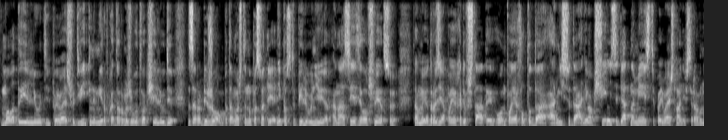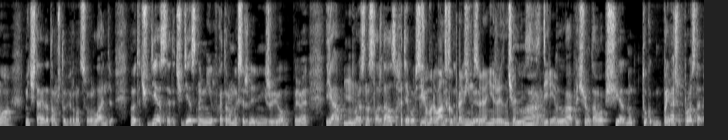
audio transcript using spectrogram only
молодые люди, понимаешь? Удивительный мир, в котором живут вообще люди за рубежом, потому что, ну, посмотри, они поступили в универ, она съездила в Швецию, там ее друзья поехали в Штаты, он поехал туда, они сюда, они вообще не сидят на месте, понимаешь? Но они все равно мечтают о том, чтобы вернуться в Ирландию. Но это чудесно, это чудесный мир, в котором мы, к сожалению, не живем, понимаешь? Я mm. просто наслаждался хотя бы всем... Причем в ирландскую провинцию, они же изначально да, из деревни. Да, причем там вообще, ну, только, понимаешь, просто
